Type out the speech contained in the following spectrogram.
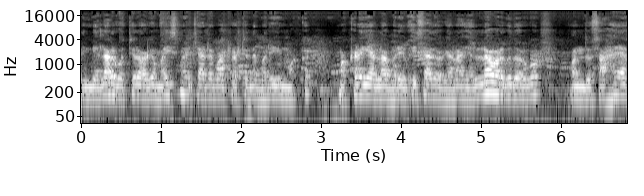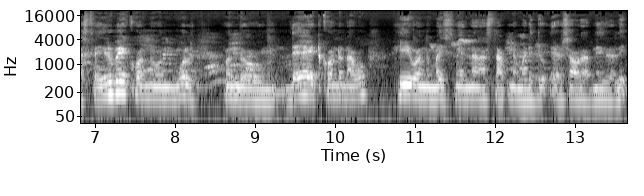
ನಿಮ್ಗೆ ಎಲ್ಲರೂ ಗೊತ್ತಿರೋ ಹಾಗೆ ಮೈಸೂರು ಚಾರಿಟಬಲ್ ಟ್ರಸ್ಟಿಂದ ಬರೀ ಮಕ್ಕ ಮಕ್ಕಳಿಗೆ ಎಲ್ಲ ಬರೀ ವಯಸ್ಸಾದವ್ರಿಗೆಲ್ಲ ಎಲ್ಲ ವರ್ಗದವ್ರಿಗೂ ಒಂದು ಸಹಾಯ ಹಸ್ತ ಇರಬೇಕು ಅನ್ನೋ ಒಂದು ಮೂಲ, ಒಂದು ದಯ ಇಟ್ಕೊಂಡು ನಾವು ಈ ಒಂದು ಮೈಸೂರಿನ ಸ್ಥಾಪನೆ ಮಾಡಿದ್ದು ಎರಡು ಸಾವಿರದ ಹದಿನೈದರಲ್ಲಿ.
